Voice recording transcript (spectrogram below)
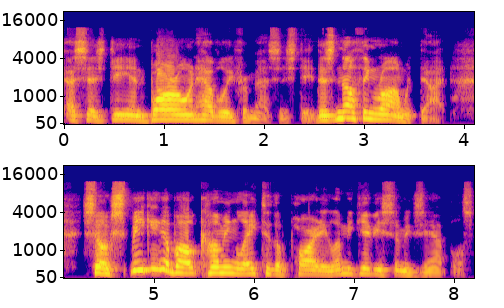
SSD and borrowing heavily from SSD. There's nothing wrong with that. So, speaking about coming late to the party, let me give you some examples.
